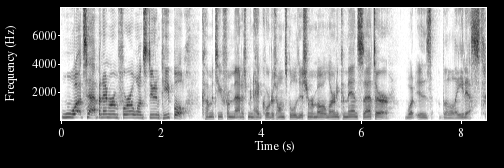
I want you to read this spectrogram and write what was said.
What's happening, Room 401 student people? Coming to you from Management Headquarters Homeschool Edition Remote Learning Command Center. What is the latest?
